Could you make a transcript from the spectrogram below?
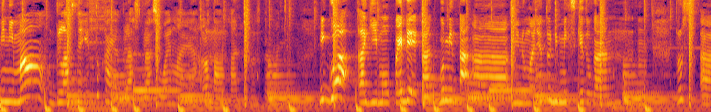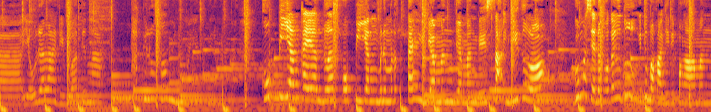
minimal gelasnya itu kayak gelas-gelas wine lah ya. Lo tau kan, segala macam. Ini gue lagi mau pede kan, gue minta eh, minumannya tuh di mix gitu kan. Mm-mm. Terus eh, ya udahlah dibuatin lah. Tapi lo tau minumannya tuh minuman apa? Kopi yang kayak gelas kopi yang bener-bener teh zaman-zaman desa gitu loh. Gue masih ada fotonya tuh itu bakal jadi pengalaman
